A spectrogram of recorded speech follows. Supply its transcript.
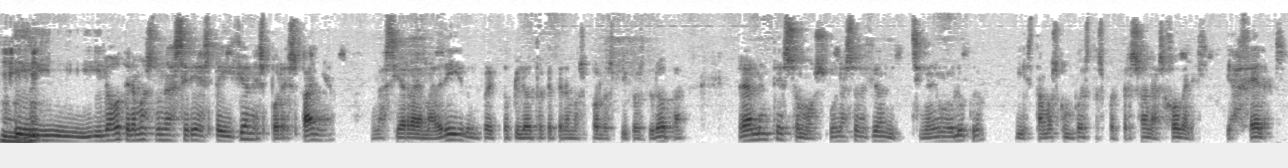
Y, y luego tenemos una serie de expediciones por España, en la Sierra de Madrid, un proyecto piloto que tenemos por los picos de Europa. Realmente somos una asociación sin ánimo de lucro y estamos compuestos por personas jóvenes, viajeras,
